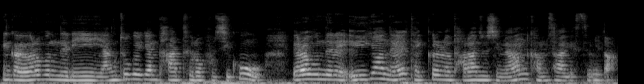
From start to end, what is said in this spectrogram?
그러니까 여러분들이 양쪽 의견 다 들어보시고, 여러분들의 의견을 댓글로 달아주시면 감사하겠습니다.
